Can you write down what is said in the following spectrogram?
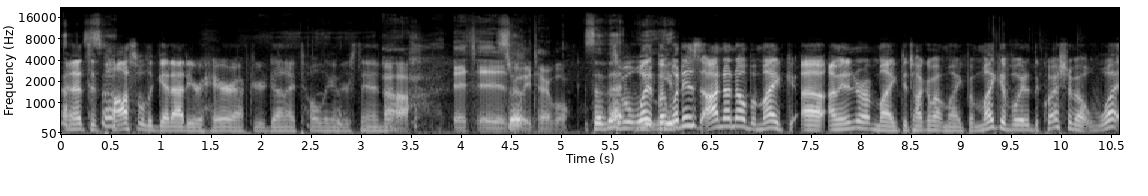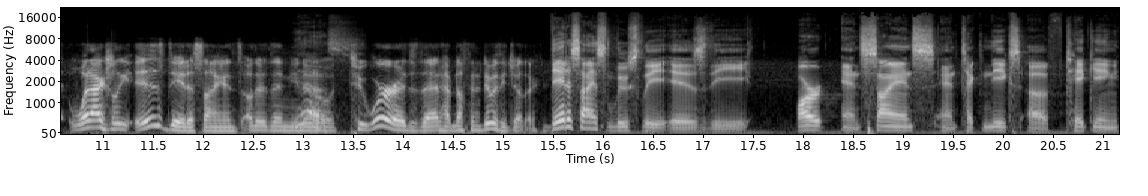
And that's impossible to get out of your hair after you're done. I totally understand it. Ah, it, it is So- really terrible. So that So, but what? you- But what is? I don't know. But Mike, uh, I'm gonna interrupt Mike to talk about Mike. But Mike avoided the question about what what actually is data science, other than you know two words that have nothing to do with each other. Data science loosely is the art and science and techniques of taking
